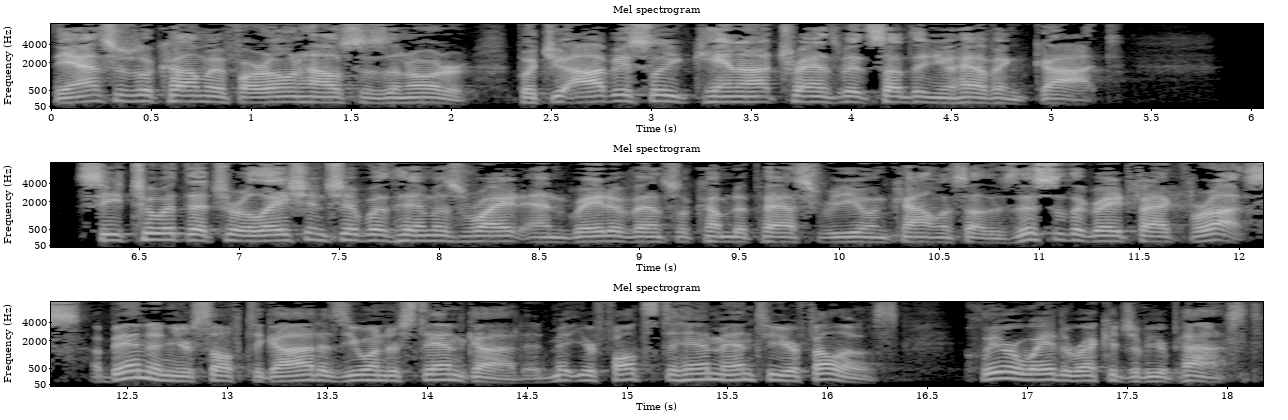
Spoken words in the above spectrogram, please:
The answers will come if our own house is in order, but you obviously cannot transmit something you haven't got. See to it that your relationship with Him is right, and great events will come to pass for you and countless others. This is the great fact for us. Abandon yourself to God as you understand God. Admit your faults to Him and to your fellows. Clear away the wreckage of your past.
